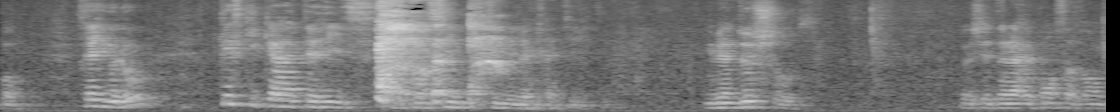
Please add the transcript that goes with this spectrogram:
Bon, très rigolo. Qu'est-ce qui caractérise la consigne qui stimule la créativité? Il y a deux choses. J'ai donné la réponse avant de.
